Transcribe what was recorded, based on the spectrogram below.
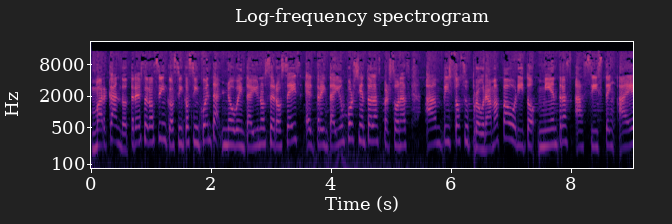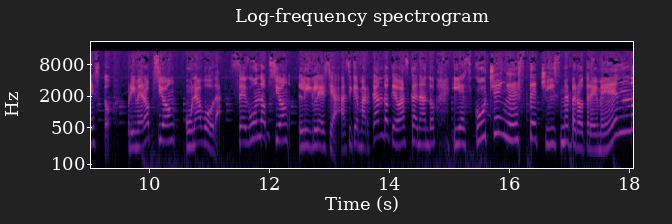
Marcando 305-550-9106, el 31% de las personas han visto su programa favorito mientras asisten a esto. Primera opción, una boda. Segunda opción, la iglesia. Así que marcando que vas ganando y escuchen este chisme, pero tremendo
